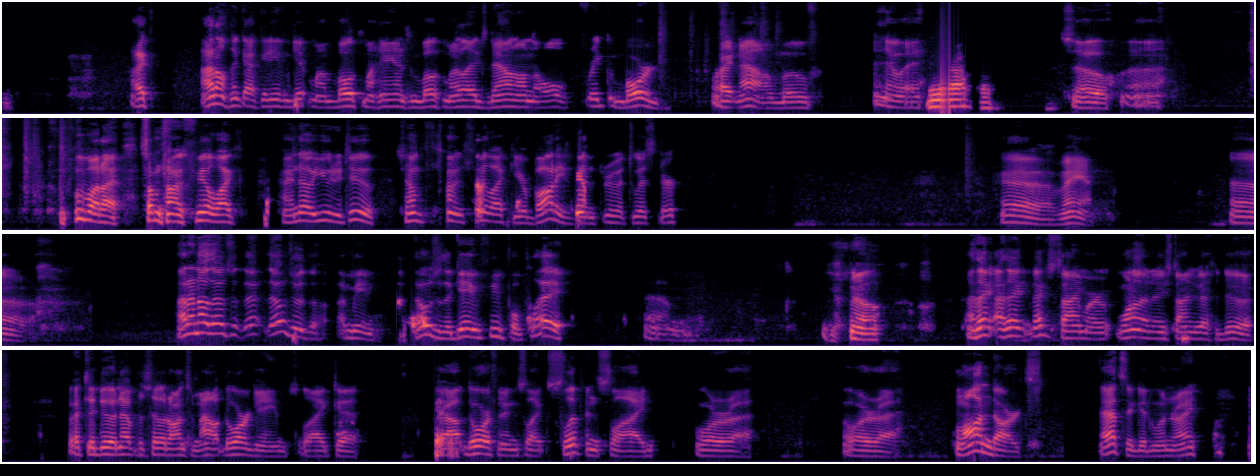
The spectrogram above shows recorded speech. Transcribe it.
I I don't think I could even get my both my hands and both my legs down on the whole freaking board right now. and Move anyway. yeah. So, uh, but I sometimes feel like I know you do too. Sometimes feel like your body's been through a twister. Oh man. Uh, I don't know. Those are those are the. I mean, those are the games people play. Um, you know, I think I think next time or one of these times we have to do it. we have to do an episode on some outdoor games like uh, or outdoor things like slip and slide or uh, or uh, lawn darts. That's a good one, right?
